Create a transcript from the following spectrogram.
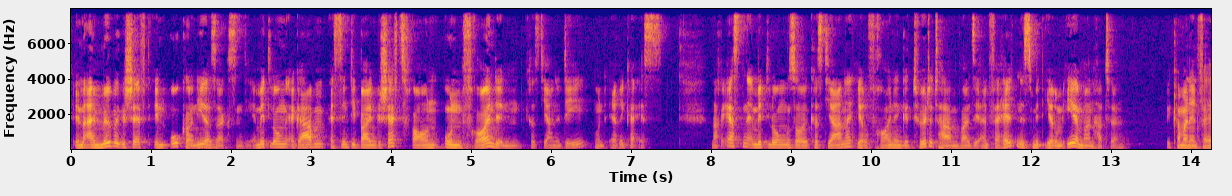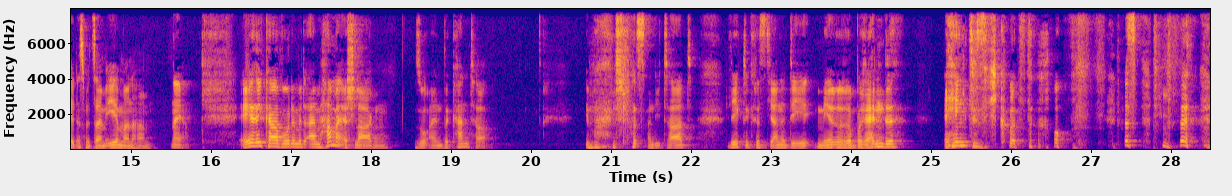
in einem Möbelgeschäft in Oker, Niedersachsen. Die Ermittlungen ergaben, es sind die beiden Geschäftsfrauen und Freundinnen Christiane D. und Erika S. Nach ersten Ermittlungen soll Christiane ihre Freundin getötet haben, weil sie ein Verhältnis mit ihrem Ehemann hatte. Wie kann man ein Verhältnis mit seinem Ehemann haben? Naja. Erika wurde mit einem Hammer erschlagen, so ein Bekannter. Im Anschluss an die Tat legte Christiane D. mehrere Brände, hängte sich kurz darauf. Das, die,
